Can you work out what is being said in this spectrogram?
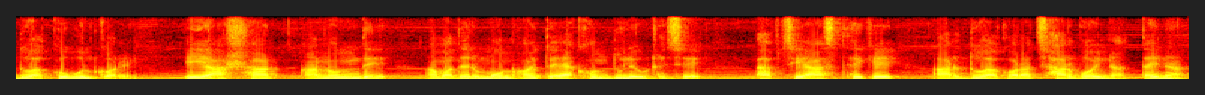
দোয়া কবুল করেন। এই আশার আনন্দে আমাদের মন হয়তো এখন দুলে উঠেছে। ভাবছি আজ থেকে আর দোয়া করা ছাড়বই না, তাই না?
